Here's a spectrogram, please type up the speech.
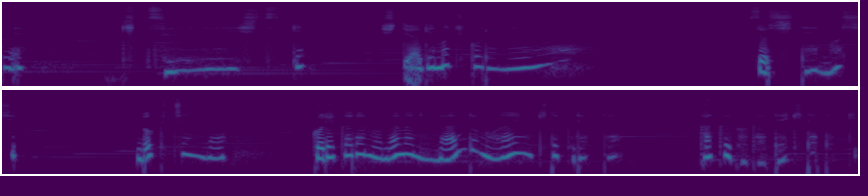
できついしつけしてあげまちゅからね。そしてもし僕ちゃんがこれからもママに何度も会いに来てくれて覚悟ができた時。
